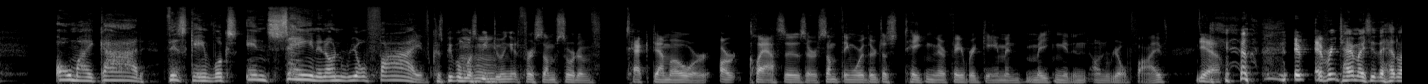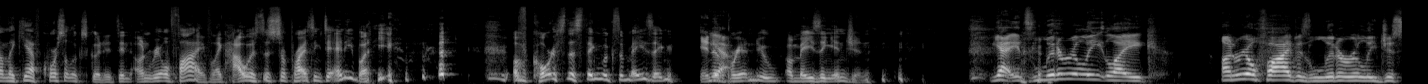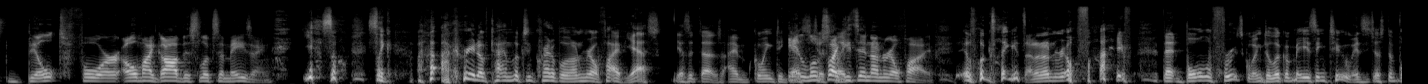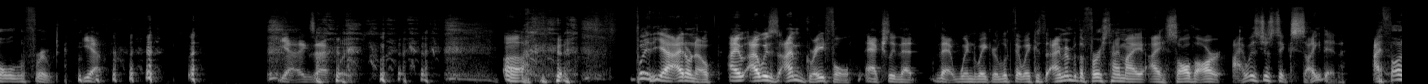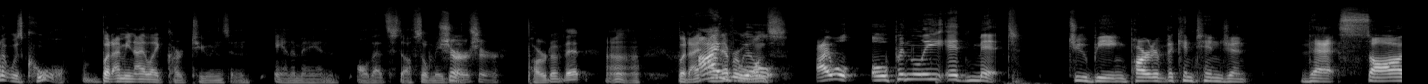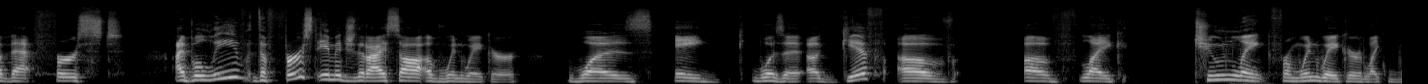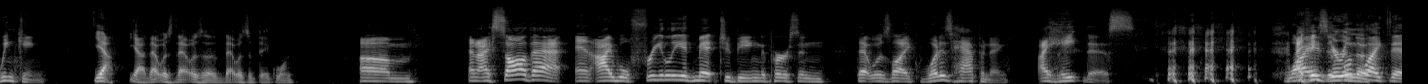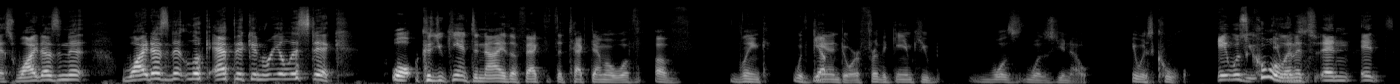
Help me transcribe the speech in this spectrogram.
oh my god, this game looks insane in Unreal 5 because people must be Mhm. doing it for some sort of tech demo or art classes or something where they're just taking their favorite game and making it in Unreal 5. Yeah. Every time I see the headline, I'm like, yeah, of course it looks good. It's in Unreal 5. Like, how is this surprising to anybody? of course, this thing looks amazing in Yeah. a brand new, amazing engine. Yeah, it's literally like Unreal 5 is literally just built for, oh my god, this looks amazing. Yeah, so it's like Ocarina of Time looks incredible in Unreal 5. Yes, yes, it does. I'm going to guess. It looks just like, it's in Unreal 5. It looks like it's on an Unreal 5. That bowl of fruit's going to look amazing too. It's just a bowl of fruit. Yeah. yeah, exactly. uh, but yeah, I don't know. I, I was I'm grateful actually that that Wind Waker looked that way because I remember the first time I I saw the art, I was just excited. I thought it was cool, but I mean, I like cartoons and anime and all that stuff, so maybe sure, sure. part of it. I. But I, I, I never will- once. I will openly admit to being part of the contingent that saw that first. I believe the first image that I saw of Wind Waker was a was a, a gif of of like Toon Link from Wind Waker like winking. Yeah, yeah, that was that was a that was a big one. Um and I saw that and I will freely admit to being the person that was like what is happening? I hate this. Why does it look the- like this? Why doesn't it why doesn't it look epic and realistic? Well, because you can't deny the fact that the tech demo of of Link with Yep. Ganondorf for the GameCube was was you know it was cool. It was You- cool it and was- it's and it's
